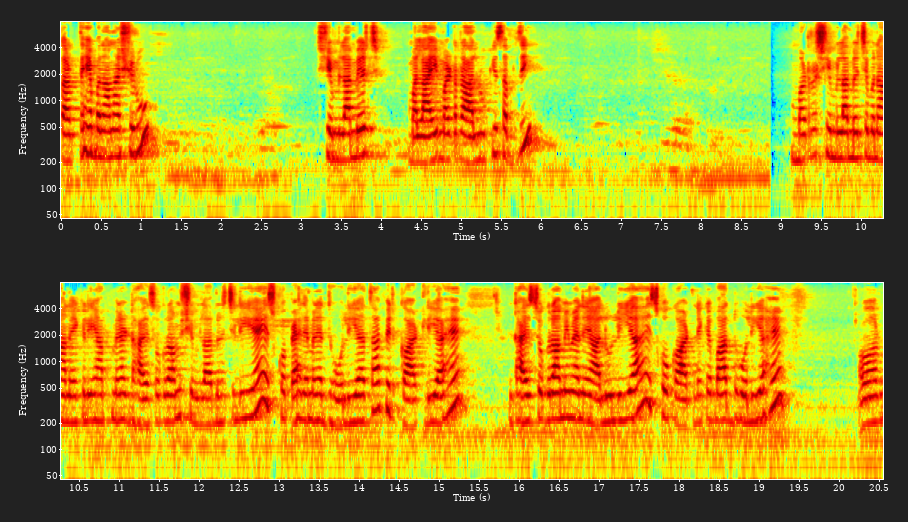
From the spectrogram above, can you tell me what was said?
करते हैं बनाना शुरू। शिमला मिर्च, मलाई, मटर, आलू की सब्ज़ी। मटर शिमला मिर्च बनाने के लिए यहाँ पे मैंने 250 ग्राम शिमला मिर्च ली है। इसको पहले मैंने धो लिया था, फिर काट लिया है। 250 ग्राम ही मैंने आलू लिया है, इसको काटने के बाद धो लिया है। और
